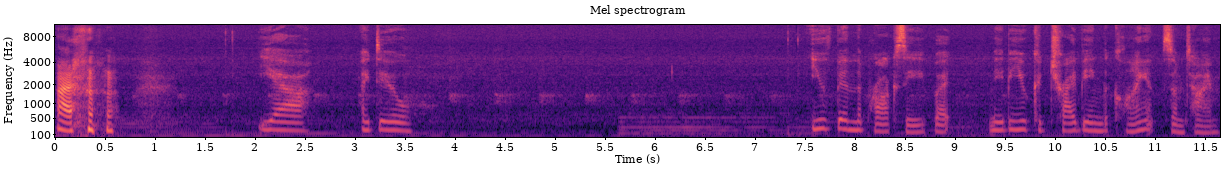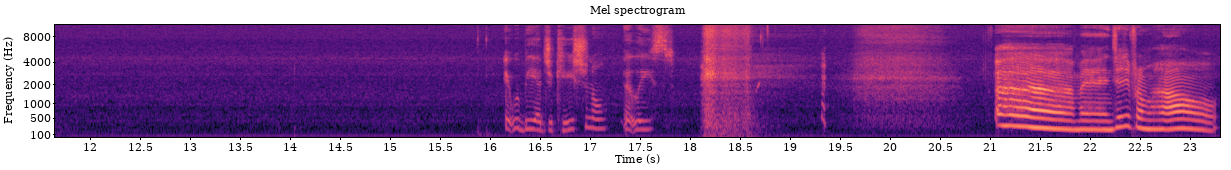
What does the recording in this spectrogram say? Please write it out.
Yeah, I do. You've been the proxy, but maybe you could try being the client sometime. It would be educational, at least. Ah, man, judging from how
